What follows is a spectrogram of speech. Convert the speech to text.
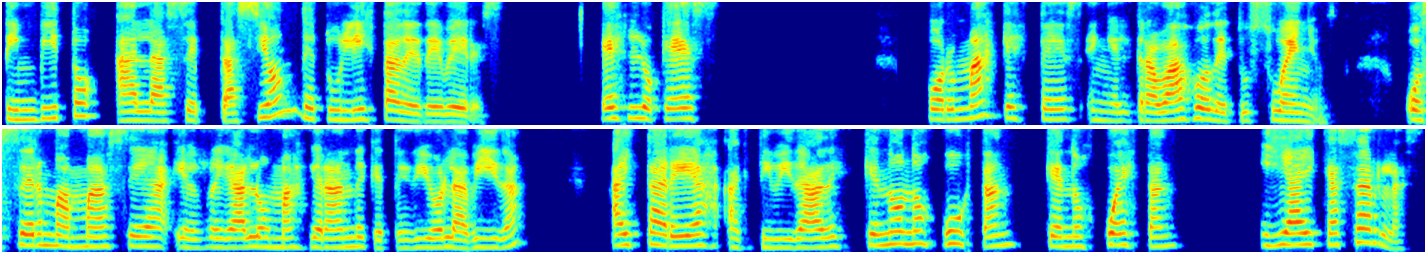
te invito a la aceptación de tu lista de deberes. Es lo que es. Por más que estés en el trabajo de tus sueños o ser mamá sea el regalo más grande que te dio la vida, hay tareas, actividades que no nos gustan, que nos cuestan y hay que hacerlas.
